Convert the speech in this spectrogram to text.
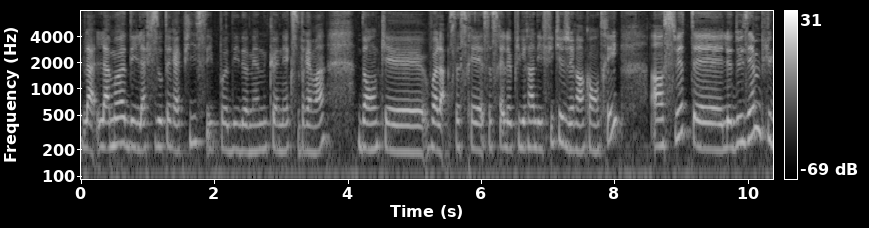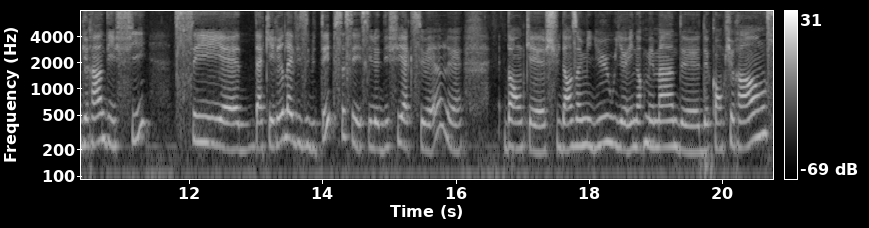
la, mode et la physiothérapie, c'est pas des domaines connexes vraiment. Donc, voilà, ce serait, ce serait le plus grand défi que j'ai rencontré. Ensuite, le deuxième plus grand défi, c'est euh, d'acquérir de la visibilité. Puis ça, c'est le défi actuel. Donc, euh, je suis dans un milieu où il y a énormément de, concurrence,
